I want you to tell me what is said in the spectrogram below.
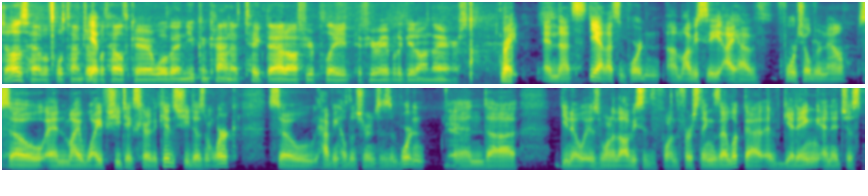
does have a full-time job Yep. with healthcare, well then you can kind of take that off your plate if you're able to get on theirs. Right. And that's yeah, that's important. Um, obviously, I have four children now, so and my wife she takes care of the kids. She doesn't work, so having health insurance is important. And uh, you know, it was one of the obviously the, one of the first things I looked at of getting, and it just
